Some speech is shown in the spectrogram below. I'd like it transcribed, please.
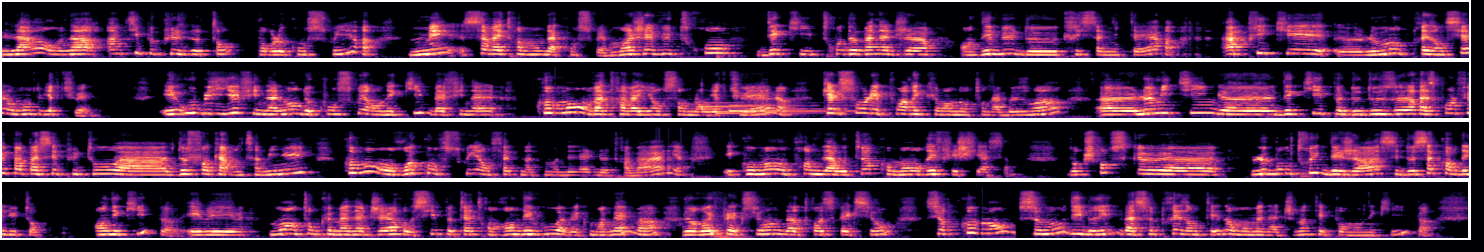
Là, on a un petit peu plus de temps pour le construire, mais ça va être un monde à construire. Moi, j'ai vu trop d'équipes, trop de managers en début de crise sanitaire appliquer euh, le monde présentiel au monde virtuel et oublier finalement de construire en équipe ben, comment on va travailler ensemble en virtuel, quels sont les points récurrents dont on a besoin. Euh, le meeting euh, d'équipe de deux heures, est-ce qu'on ne le fait pas passer plutôt à deux fois 45 minutes? Comment on reconstruit en fait notre modèle de travail et comment on prend de la hauteur, comment on réfléchit à ça? Donc je pense que euh, le bon truc déjà, c'est de s'accorder du temps en équipe et moi en tant que manager aussi peut-être en rendez-vous avec moi-même hein, de réflexion, d'introspection sur comment ce monde hybride va se présenter dans mon management et pour mon équipe.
